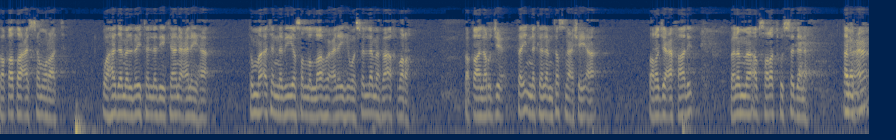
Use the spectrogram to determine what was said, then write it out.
فقطع السمرات وهدم البيت الذي كان عليها ثم أتى النبي صلى الله عليه وسلم فأخبره فقال ارجع فإنك لم تصنع شيئا. فرجع خالد فلما أبصرته السدنة أمعن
